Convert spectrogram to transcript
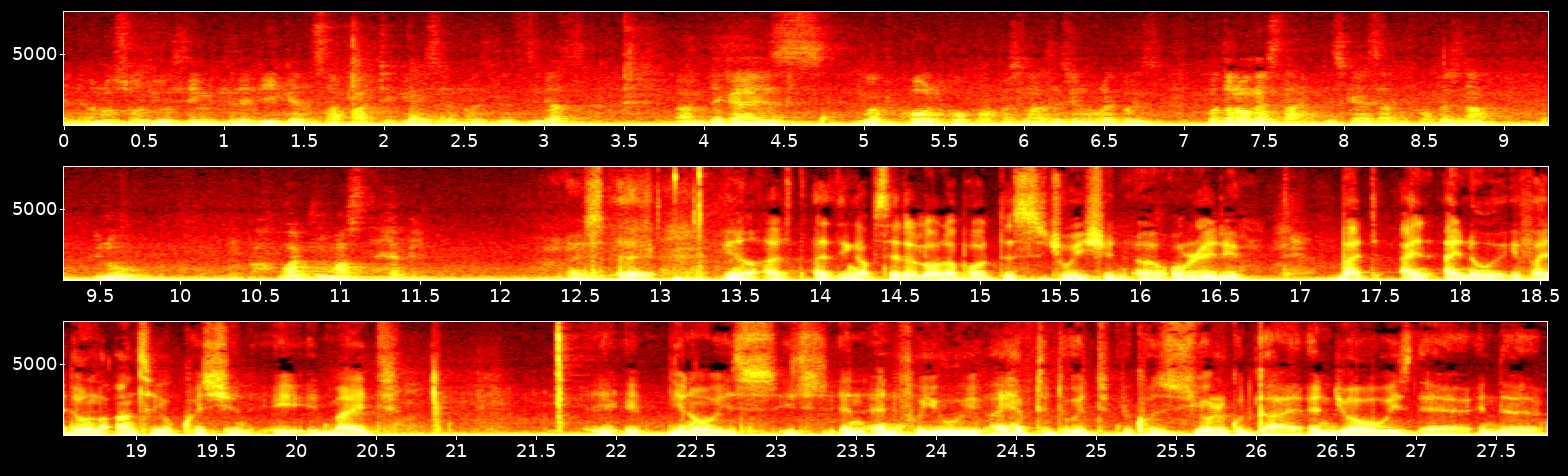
And, also, do you think the league SAFA are taking this referees serious? Um, the guys who have called for professionalization of referees for the longest time. These guys are professional. You know, what must happen? Uh, you know, I've, I think I've said a lot about this situation uh, already, but I, I know if I don't answer your question, it, it might, it, you know, it's it's and, and for you, I have to do it because you're a good guy and you're always there in the,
